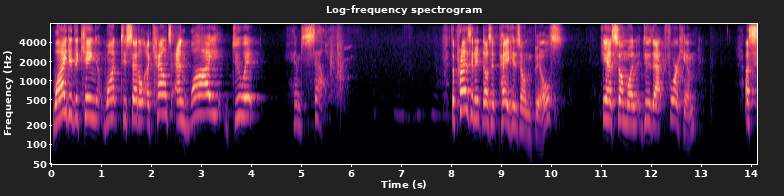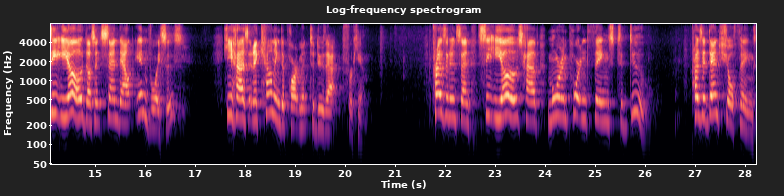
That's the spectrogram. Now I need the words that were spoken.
Why did the king want to settle accounts, and why do it himself. The president doesn't pay his own bills, he has someone do that for him. A CEO doesn't send out invoices, he has an accounting department to do that for him. Presidents and CEOs have more important things to do presidential things,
